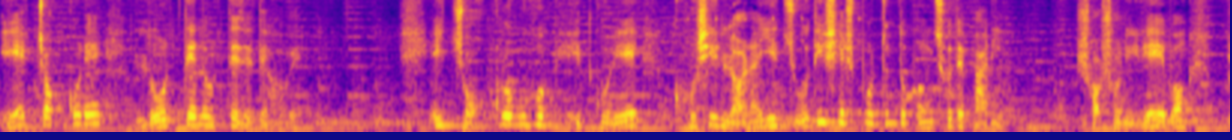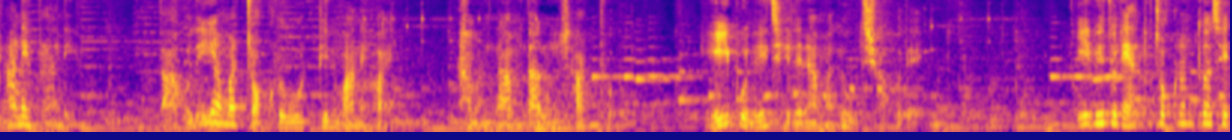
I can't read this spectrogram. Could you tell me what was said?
এর চক্করে লড়তে লড়তে যেতে হবে। এই চক্রবুহ ভেদ করে ঘুষির লড়াইয়ে যদি শেষ পর্যন্ত পৌঁছতে পারি, সশরীরে এবং প্রাণে প্রাণে, তাহলেই আমার চক্রবর্তীর মানে হয়। আমার নাম দারুণ সার্থক। এই বলে ছেলেরা আমাকে উৎসাহ দেয়। এর ভেতরে এত চক্রান্ত আছে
